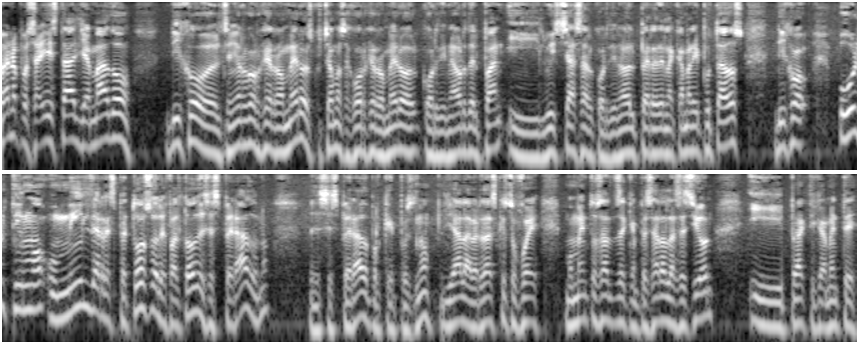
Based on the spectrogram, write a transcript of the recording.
Bueno, pues ahí está el llamado, dijo el señor Jorge Romero, escuchamos a Jorge Romero, coordinador del PAN, y Luis Chaza, el coordinador del PRD en la Cámara de Diputados, dijo último, humilde, respetuoso, le faltó desesperado, ¿no? Desesperado, porque pues no, ya la verdad es que esto fue momentos antes de que empezara la sesión y prácticamente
